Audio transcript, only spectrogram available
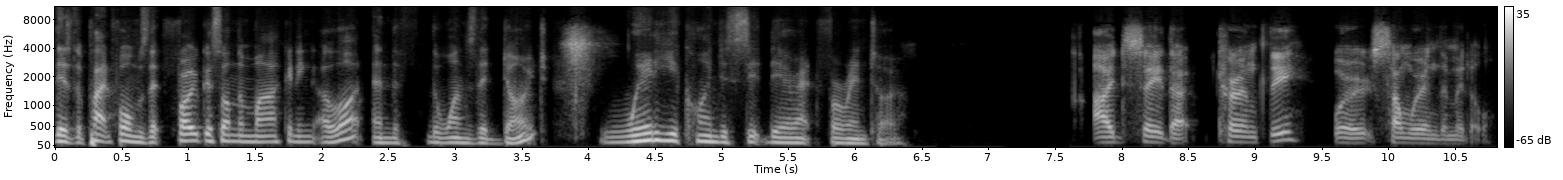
there's the platforms that focus on the marketing a lot and the, the ones that don't. Where do you kind of sit there at Forento? I'd say that currently we're somewhere in the middle.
